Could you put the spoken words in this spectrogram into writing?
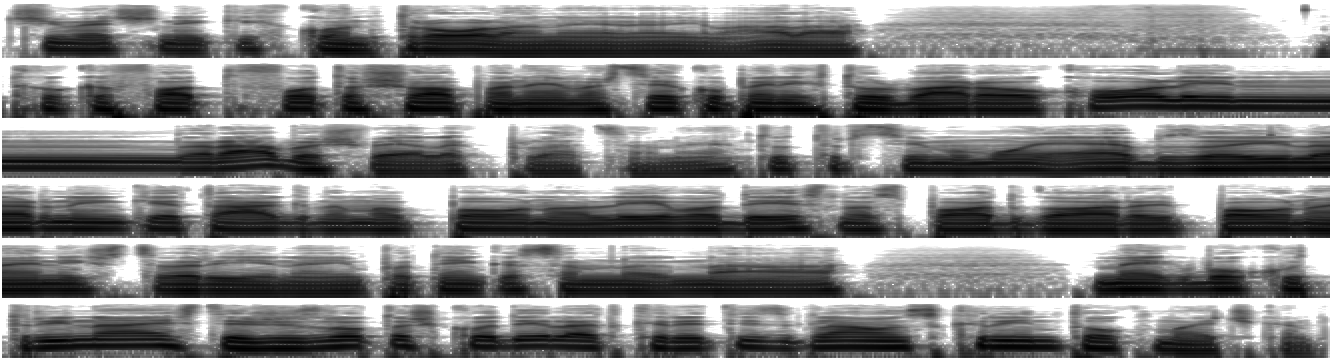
čim več nekih kontrola, ne, ne vem, ala. Tako kot fot, Photoshop, ne imaš cel kup enih toolbarov okoli in rabiš velik plac. Tudi recimo moj app za e-learning je tak, da ima polno levo, desno, spod, gor, polno enih stvari. Ne. In potem, ko sem na, na MacBooku 13, je že zelo težko delati, ker je ti glavni screen tok majčken.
